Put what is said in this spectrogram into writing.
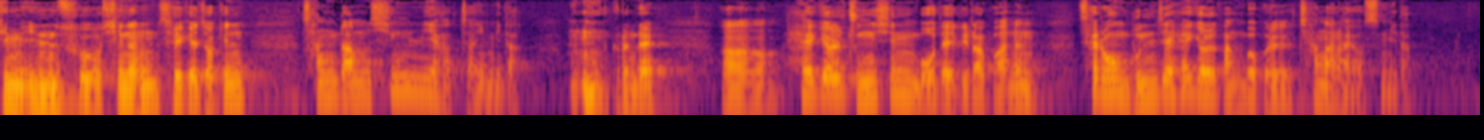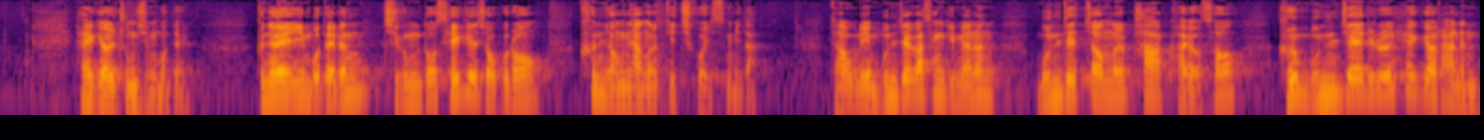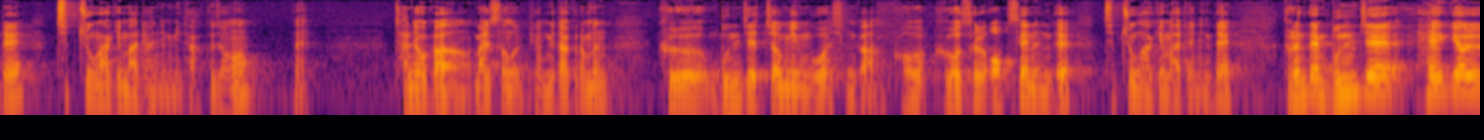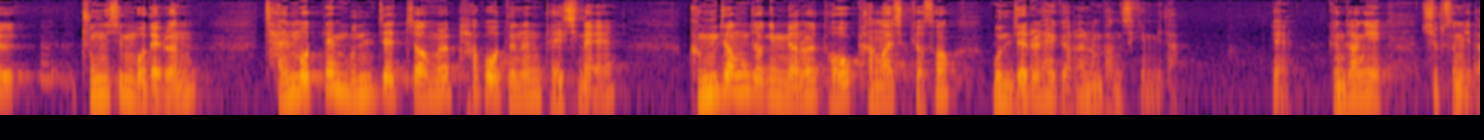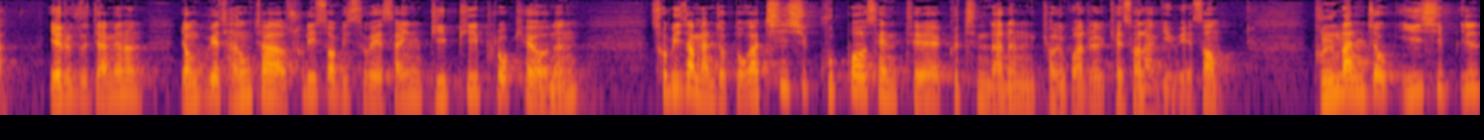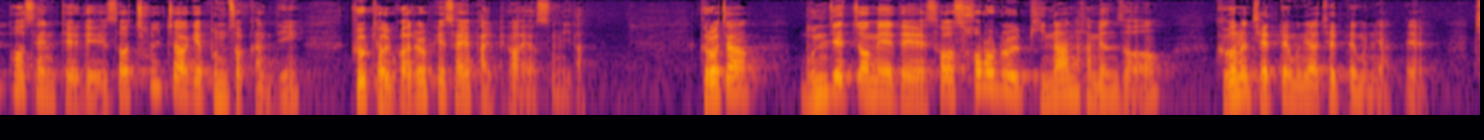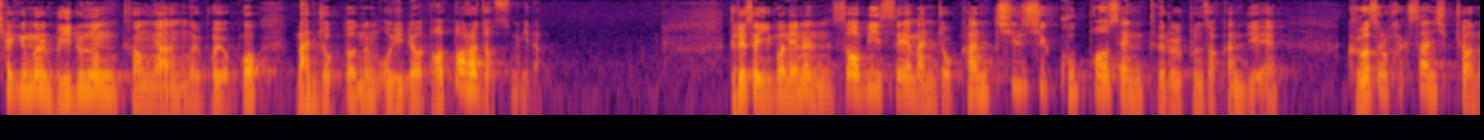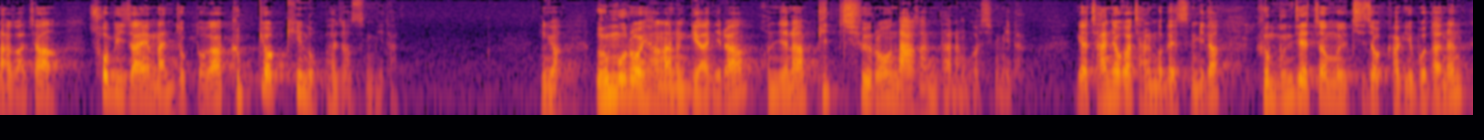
김인수 씨는 세계적인 상담 심리학자입니다. 그런데 어, 해결 중심 모델이라고 하는 새로운 문제 해결 방법을 창안하였습니다. 해결 중심 모델. 그녀의 이 모델은 지금도 세계적으로 큰 영향을 끼치고 있습니다. 자, 우리 문제가 생기면은 문제점을 파악하여서 그 문제를 해결하는데 집중하기 마련입니다. 그죠? 네. 자녀가 말썽을 피웁니다. 그러면 그 문제점이 무엇인가, 그, 그것을 없애는데 집중하기 마련인데, 그런데 문제 해결 중심 모델은 잘못된 문제점을 파고드는 대신에 긍정적인 면을 더욱 강화시켜서 문제를 해결하는 방식입니다. 예, 굉장히 쉽습니다. 예를 들자면은 영국의 자동차 수리 서비스 회사인 BP 프로케어는 소비자 만족도가 79%에 그친다는 결과를 개선하기 위해서 불만족 21%에 대해서 철저하게 분석한 뒤 그 결과를 회사에 발표하였습니다. 그러자 문제점에 대해서 서로를 비난하면서 그거는 쟤 때문이야, 쟤 때문이야. 예. 책임을 미루는 경향을 보였고 만족도는 오히려 더 떨어졌습니다. 그래서 이번에는 서비스에 만족한 79%를 분석한 뒤에 그것을 확산시켜 나가자 소비자의 만족도가 급격히 높아졌습니다. 그러니까 음으로 향하는 게 아니라 언제나 빛으로 나간다는 것입니다. 그러니까 자녀가 잘못했습니다. 그 문제점을 지적하기보다는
